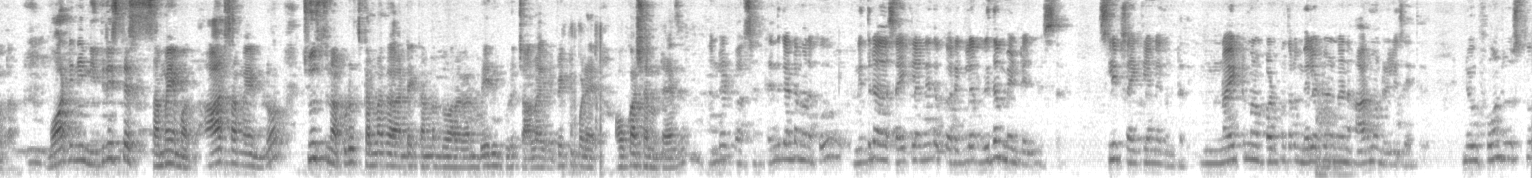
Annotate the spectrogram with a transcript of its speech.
ఉంటారు. వాటిని నిద్రిస్తే సమయం అది. ఆ సమయంలో చూస్తున్నప్పుడు కళ్ళగా అంటే కళ్ళ ద్వారా కానీ బ్రెయిన్కి కూడా చాలా ఎఫెక్ట్ పడే అవకాశాలు ఉంటాయి సార్? హండ్రెడ్ పర్సెంట్. ఎందుకంటే మనకు నిద్ర సైకిల్ అనేది ఒక రెగ్యులర్ రిధమ్ మెయింటైన్ చేస్తుంది. స్లీప్ సైకిల్ అనేది ఉంటుంది. నైట్ మనం పడుకున్న తర్వాత మెలటోనిన్ అనే హార్మోన్ రిలీజ్ అవుతుంది నువ్వు ఫోన్ చూస్తూ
